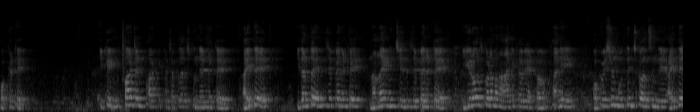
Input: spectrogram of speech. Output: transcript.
ఒక్కటే. ఇక ఇంపార్టెంట్ పార్ట్ ఇక్కడ చెప్పదలుచుకుంది ఏంటంటే అయితే ఇదంతా ఎందుకు చెప్పానంటే నన్నయ్య నుంచి ఎందుకు చెప్పానంటే ఈ రోజు కూడా మన ఆది కవి అంటాం కానీ ఒక విషయం గుర్తుంచుకోవాల్సింది అయితే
